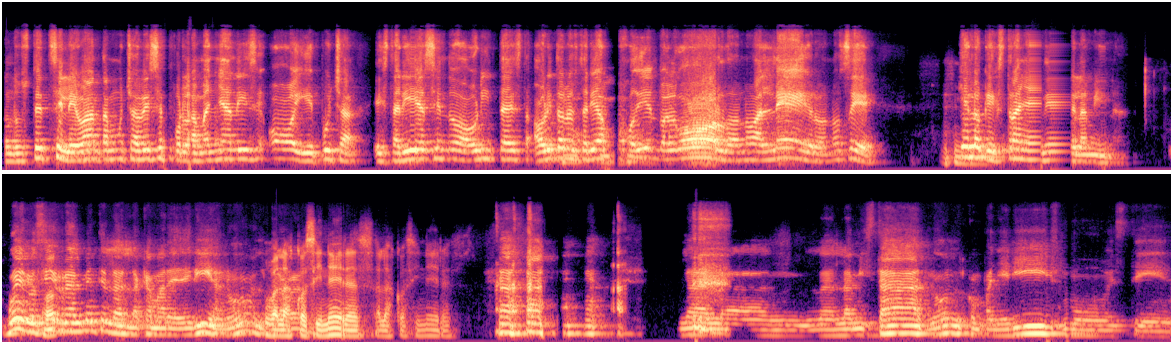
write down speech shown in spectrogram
Cuando usted se levanta muchas veces por la mañana y dice, oye, pucha, estaría haciendo ahorita, ahorita lo estaría jodiendo al gordo, ¿no? Al negro, no sé. ¿Qué es lo que extraña de la mina? Bueno, sí, realmente la, camaradería, ¿no? o a las cocineras, a las cocineras. la, amistad, ¿no? El compañerismo, este...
